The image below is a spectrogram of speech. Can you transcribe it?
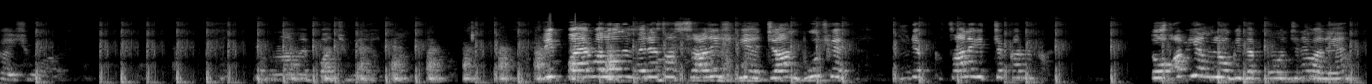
का इशू आ रहा है मैं बच भी फ्री फायर वालों ने मेरे साथ साजिश की है जान बूझ के मुझे फंसाने के चक्कर में तो अभी हम लोग इधर पहुँचने वाले हैं।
